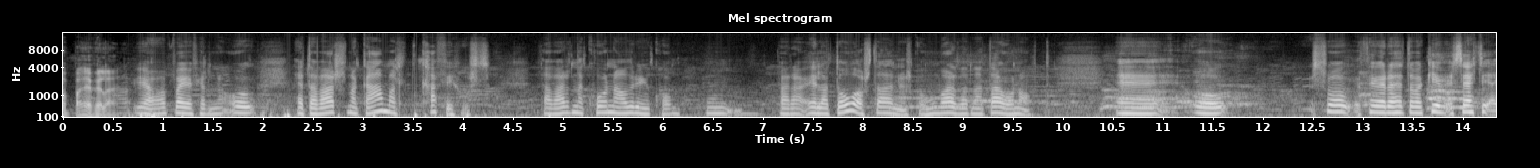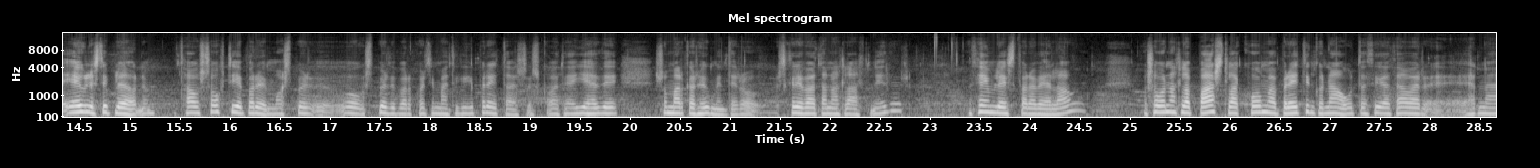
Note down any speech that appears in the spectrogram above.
af bæjarfélaginu? Já, af bæjarfélaginu og þetta var svona gamalt kaffihús. Það var þarna kona áður en ég kom, hún bara eila dó á staðinu sko, hún var þarna dag og nótt. Eh, og svo þegar þetta var sett í auglist í bleðunum, þá sótti ég bara um og spurði, og spurði bara hvort ég mætti ekki breyta þessu sko, því að ég hefði svo margar hugmyndir og skrifaði þetta náttúrulega allt niður. Og þeim leist bara vel á. Og svo var náttúrulega basla að koma breytinguna át af því að það var hérna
